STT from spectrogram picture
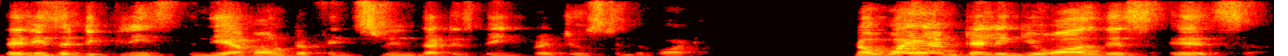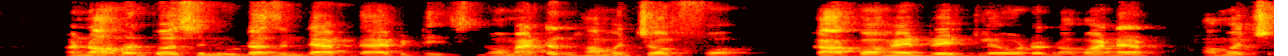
there is a decrease in the amount of insulin that is being produced in the body. Now, why I'm telling you all this is a normal person who doesn't have diabetes, no matter how much of uh, carbohydrate load or no matter how much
